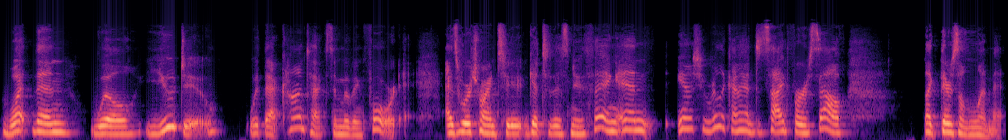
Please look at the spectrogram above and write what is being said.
What then will you do with that context and moving forward as we're trying to get to this new thing? And you know she really kind of had to decide for herself like there's a limit.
